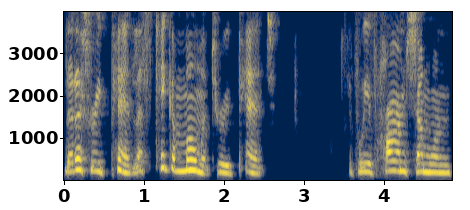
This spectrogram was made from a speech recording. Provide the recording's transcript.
Let us repent. Let's take a moment to repent. If we have harmed someone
